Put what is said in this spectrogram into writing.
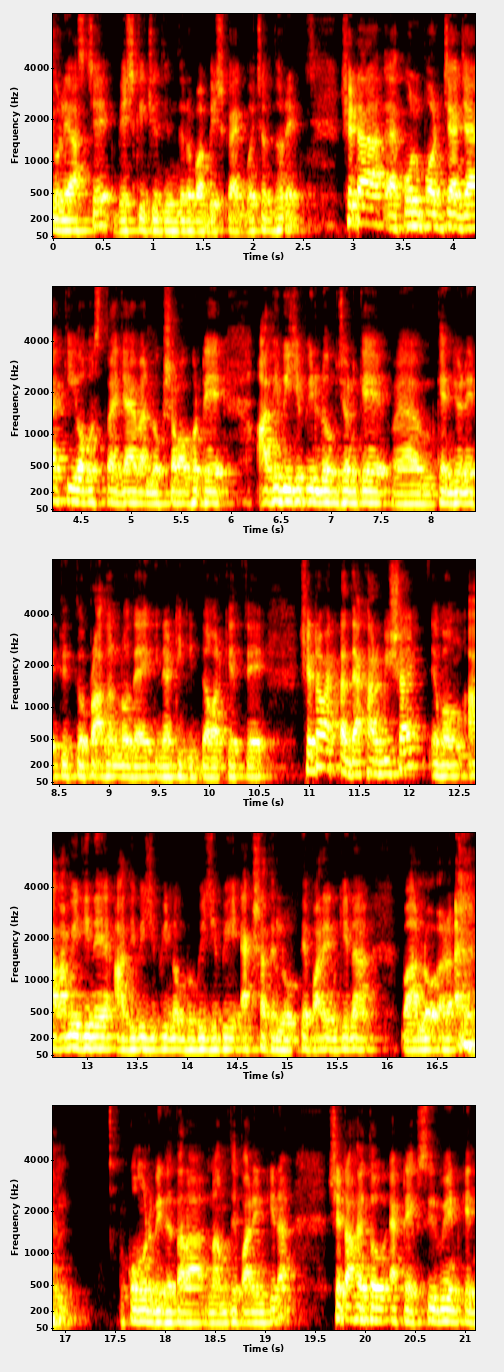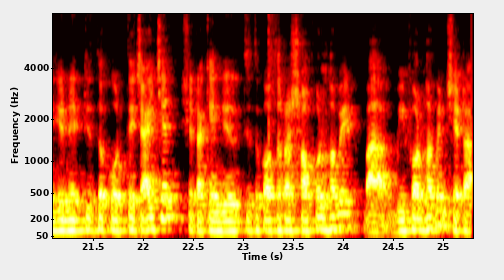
চলে আসছে বেশ কিছুদিন ধরে বা বেশ কয়েক বছর ধরে। সেটা কোন পর্যায়ে যায়, কি অবস্থায় যায় বা লোকসভা ভোটে আদি বিজেপির লোকজনকে কেন্দ্রীয় নেতৃত্ব প্রাধান্য দেয় কিনা টিকিট দেওয়ার ক্ষেত্রে, সেটাও একটা দেখার বিষয় এবং আগামী দিনে আদি বিজেপি, নব্য বিজেপি একসাথে লড়তে পারেন কিনা বা কোমর বেঁধে তারা নামতে পারেন কিনা, সেটা হয়তো একটা এক্সপেরিমেন্ট কেন্দ্রীয় নেতৃত্ব করতে চাইছেন, সেটা কেন্দ্রীয় নেতৃত্ব কতটা সফল হবে বা বিফল হবেন সেটা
